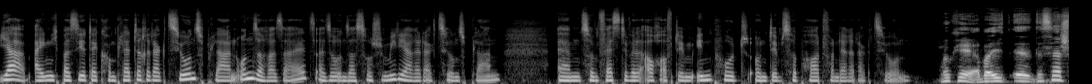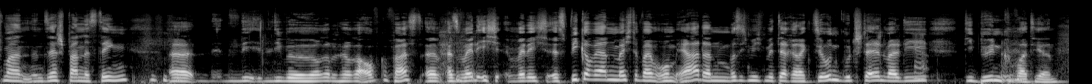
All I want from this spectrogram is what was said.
ja, eigentlich basiert der komplette Redaktionsplan unsererseits, also unser Social Media Redaktionsplan, ähm, zum Festival auch auf dem Input und dem Support von der Redaktion. Okay, aber ich, äh, das ist ja schon mal ein sehr spannendes Ding, äh, die, liebe Hörerinnen und Hörer aufgepasst. Äh, also wenn ich wenn ich Speaker werden möchte beim OMR, dann muss ich mich mit der Redaktion gut stellen, weil die ja. die Bühnen kuratieren.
